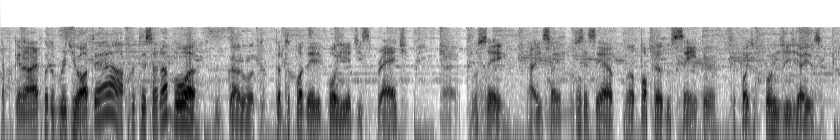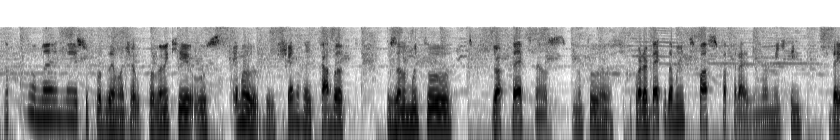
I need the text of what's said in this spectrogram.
É porque na época do Bridgewater a proteção era boa do garoto. Tanto quando ele corria de spread. É, não sei. Aí isso aí não sei se é o papel do center. Você pode corrigir já isso. Não, não, não é, não é esse o problema, Thiago. O problema é que o sistema do Shannon acaba usando muito dropbacks, né? Muito, o quarterback dá muito espaço para trás. Normalmente tem. Daí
